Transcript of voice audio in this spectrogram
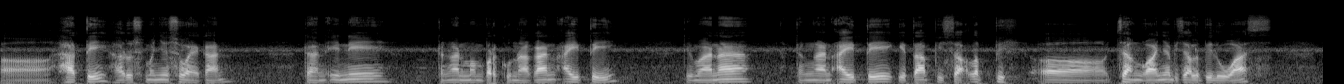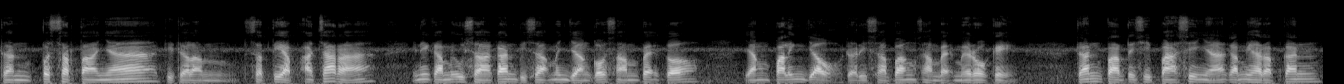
uh, hati harus menyesuaikan dan ini dengan mempergunakan IT di mana dengan IT kita bisa lebih uh, jangkauannya bisa lebih luas dan pesertanya di dalam setiap acara ini kami usahakan bisa menjangkau sampai ke yang paling jauh dari Sabang sampai Merauke. Dan partisipasinya kami harapkan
